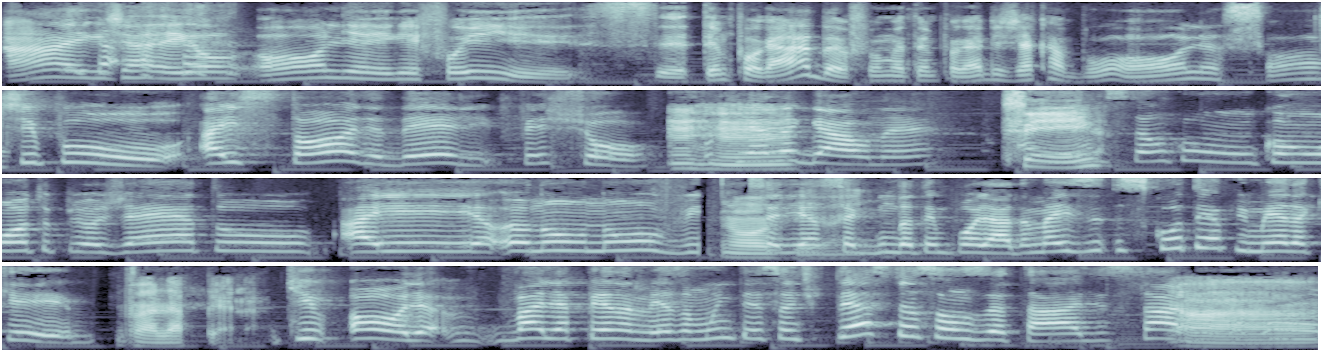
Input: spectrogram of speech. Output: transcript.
Ah, ele já. Ele, olha, ele foi se- temporada? Foi uma temporada e já acabou. Olha só. tipo, a história dele fechou. O que Uhum. é legal, né? Aí Sim. eles estão com, com outro projeto. Aí eu não, não ouvi. Não ouvi Seria a segunda temporada. Mas escutem a primeira que Vale a pena. que, olha, vale a pena mesmo, é muito interessante. Presta atenção nos detalhes, sabe? Ah.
